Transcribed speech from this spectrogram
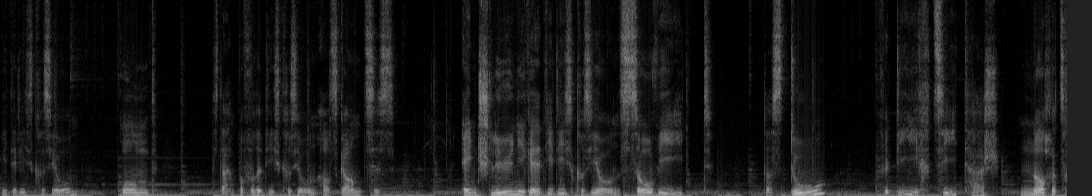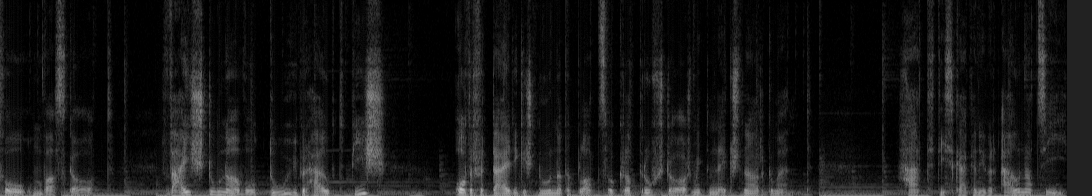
in der Diskussion und das Tempo der Diskussion als Ganzes. Entschleunige die Diskussion so weit, dass du für dich Zeit hast, nachzukommen, um was es geht. Weißt du noch, wo du überhaupt bist? Oder verteidigst du nur noch den Platz, wo du gerade drauf stehst, mit dem nächsten Argument? Hat dein Gegenüber auch noch Zeit?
